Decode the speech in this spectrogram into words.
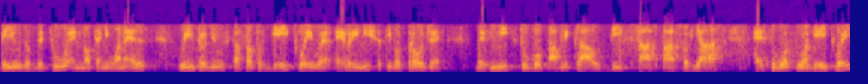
the use of the two and not anyone else, we introduced a sort of gateway where every initiative or project that needs to go public cloud, be it SaaS, PaaS, or IaaS, has to go through a gateway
